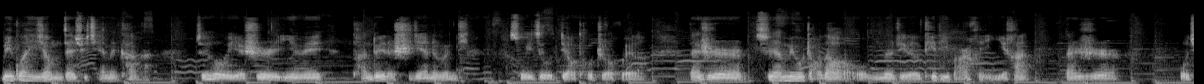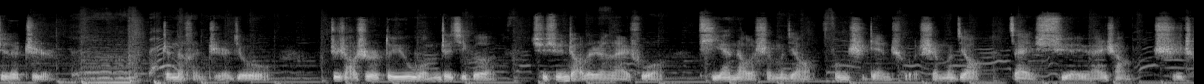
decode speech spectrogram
没关系，叫我们再去前面看看。最后也是因为团队的时间的问题，所以就掉头折回了。但是虽然没有找到我们的这个 KT 板，很遗憾，但是我觉得值，真的很值。就至少是对于我们这几个去寻找的人来说，体验到了什么叫风驰电掣，什么叫在雪原上驰骋。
